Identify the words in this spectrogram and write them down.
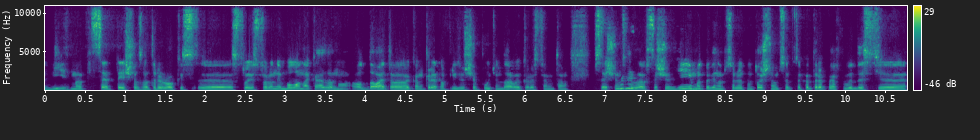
візьме все те, що за три роки з, е, тої сторони було наказано. От давайте конкретно прізвище Путін, да, використаємо там все, що він сказав, все, що з діями, то він абсолютно точно це психотерапевт видасть е, е,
